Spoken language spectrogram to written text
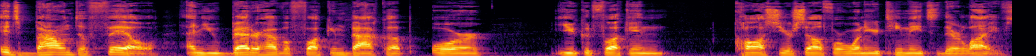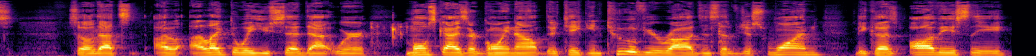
it's bound to fail, and you better have a fucking backup, or you could fucking cost yourself or one of your teammates their lives. So that's I, I like the way you said that where most guys are going out, they're taking two of your rods instead of just one because obviously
